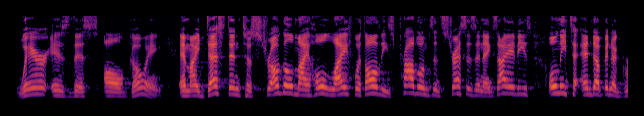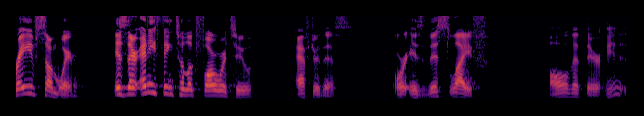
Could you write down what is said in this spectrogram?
Where is this all going? Am I destined to struggle my whole life with all these problems and stresses and anxieties only to end up in a grave somewhere? Is there anything to look forward to after this? Or is this life all that there is?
